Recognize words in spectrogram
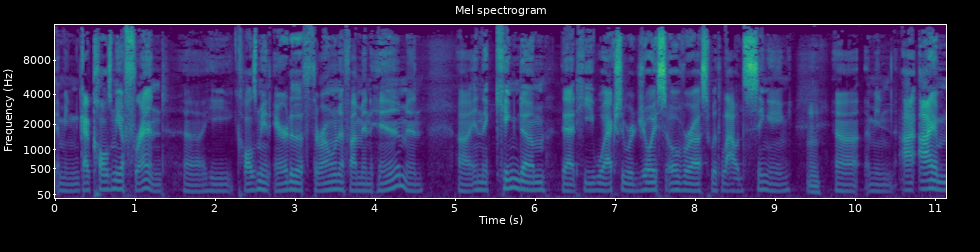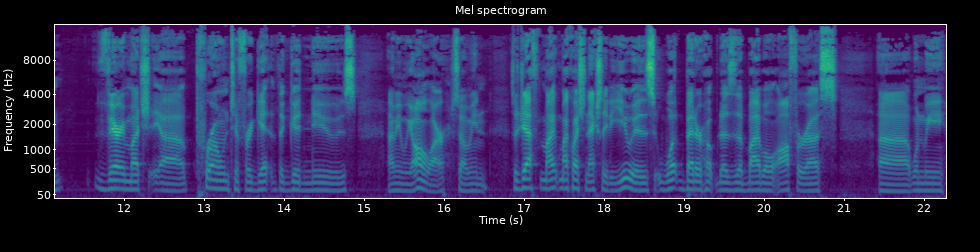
I mean, God calls me a friend. Uh, he calls me an heir to the throne if I'm in Him, and uh, in the kingdom that He will actually rejoice over us with loud singing. Mm. I mean, I, I, am very much uh, prone to forget the good news. I mean, we all are. So, I mean, so Jeff, my my question actually to you is, what better hope does the Bible offer us when we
